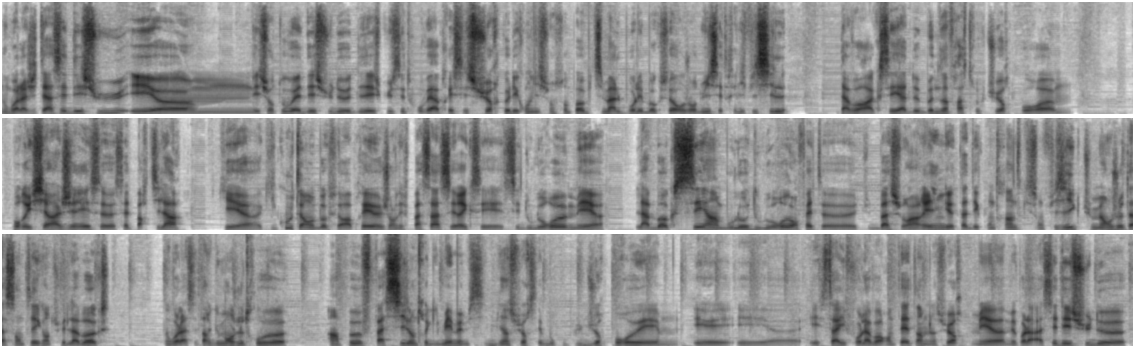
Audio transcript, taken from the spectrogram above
Donc voilà, j'étais assez déçu et, euh, et surtout être déçu de, des excuses s'est trouvé. Après, c'est sûr que les conditions sont pas optimales pour les boxeurs aujourd'hui. C'est très difficile d'avoir accès à de bonnes infrastructures pour, euh, pour réussir à gérer cette partie-là qui, euh, qui coûte hein, aux boxeurs. Après, j'enlève pas ça, c'est vrai que c'est douloureux, mais la boxe, c'est un boulot douloureux. En fait, euh, tu te bats sur un ring, tu as des contraintes qui sont physiques, tu mets en jeu ta santé quand tu fais de la boxe. Donc voilà, cet argument, je le trouve euh, un peu facile, entre guillemets, même si bien sûr c'est beaucoup plus dur pour eux et, euh, ça, il faut l'avoir en tête, hein, bien sûr. Mais, voilà, assez déçu de,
